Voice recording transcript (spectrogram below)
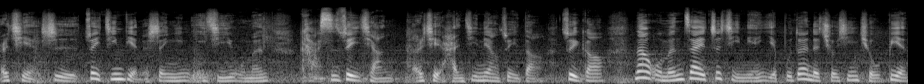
而且是最经典的声音，以及我们卡斯最强，而且含金量最大最高。那我们在这几年也不断的求新求变，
